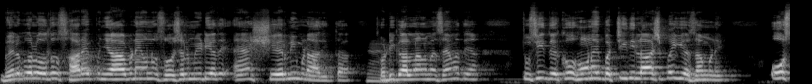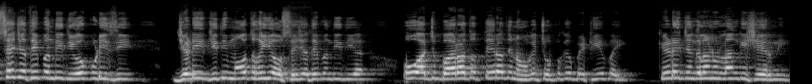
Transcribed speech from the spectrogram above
ਬਿਲਕੁਲ ਉਦੋਂ ਸਾਰੇ ਪੰਜਾਬ ਨੇ ਉਹਨੂੰ ਸੋਸ਼ਲ ਮੀਡੀਆ ਤੇ ਐ ਸ਼ੇਅਰ ਨਹੀਂ ਬਣਾ ਦਿੱਤਾ। ਤੁਹਾਡੀ ਗੱਲ ਨਾਲ ਮੈਂ ਸਹਿਮਤ ਹਾਂ। ਤੁਸੀਂ ਦੇਖੋ ਹੁਣ ਇਹ ਬੱਚੀ ਦੀ ਲਾਸ਼ ਪਈ ਆ ਸਾਹਮਣੇ। ਉਸੇ ਜਥੇਬੰਦੀ ਦੀ ਉਹ ਕੁੜੀ ਸੀ ਜਿਹੜੀ ਜਿਹਦੀ ਮੌਤ ਹੋਈ ਆ ਉਸੇ ਜਥੇਬੰਦੀ ਦੀ ਆ। ਉਹ ਅੱਜ 12 ਤੋਂ 13 ਦਿਨ ਹੋ ਗਏ ਚੁੱਪ ਕੇ ਬੈਠੀ ਹੈ ਭਾਈ। ਕਿਹੜੇ ਜੰਗਲਾਂ ਨੂੰ ਲੰਘੀ ਸ਼ੇਰ ਨਹੀਂ।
